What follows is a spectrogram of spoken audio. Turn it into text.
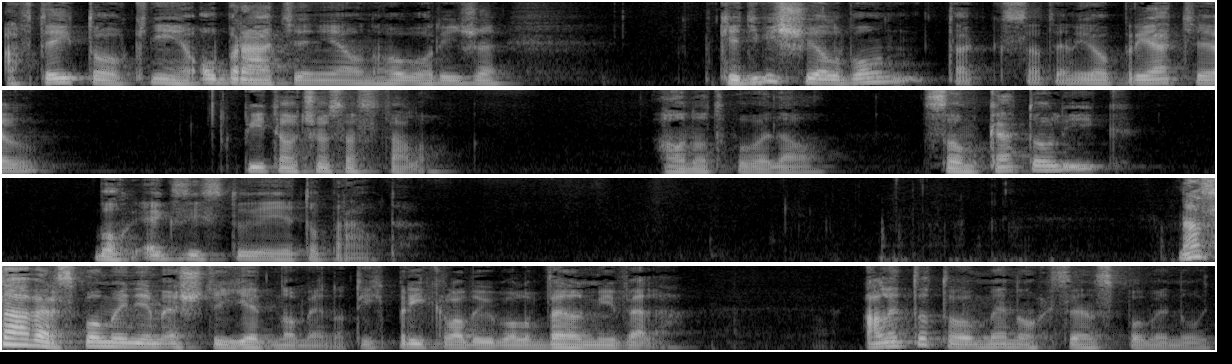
A v tejto knihe obrátenia on hovorí, že keď vyšiel von, tak sa ten jeho priateľ pýtal, čo sa stalo. A on odpovedal, som katolík, Boh existuje, je to pravda. Na záver spomeniem ešte jedno meno. Tých príkladov bolo veľmi veľa. Ale toto meno chcem spomenúť,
